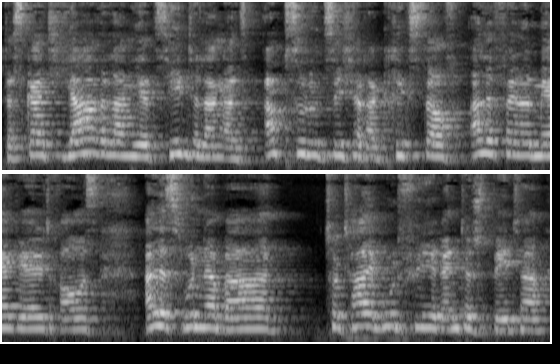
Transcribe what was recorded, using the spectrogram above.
Das galt jahrelang, jahrzehntelang als absolut sicher, da kriegst du auf alle Fälle mehr Geld raus, alles wunderbar, total gut für die Rente später.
